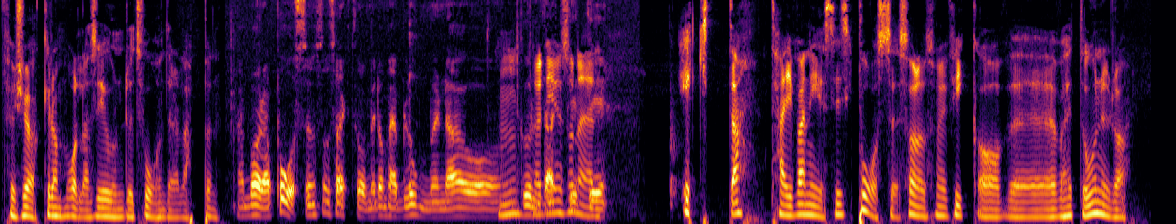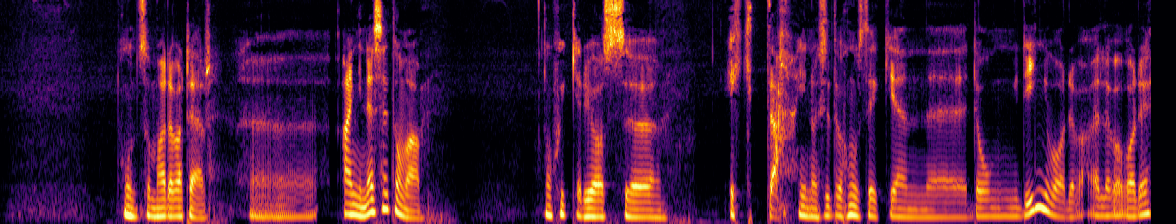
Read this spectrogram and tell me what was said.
försöker de hålla sig under 200-lappen. Men bara påsen som sagt var med de här blommorna och Mm, ja, det är en guldaktigt. sån här- Äkta taiwanesisk påse, sådana som vi fick av, eh, vad hette hon nu då? Hon som hade varit där. Eh, Agnes hette hon va? Hon skickade ju oss eh, äkta inom situationstecken eh, dongding var det va? Eller vad var det?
